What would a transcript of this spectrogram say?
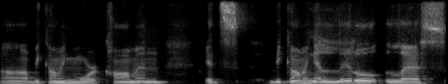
uh, becoming more common. It's becoming a little less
